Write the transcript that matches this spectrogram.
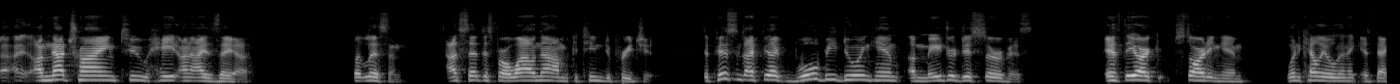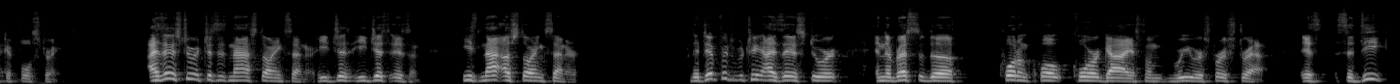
I, I'm not trying to hate on Isaiah, but listen, I've said this for a while now. I'm continuing to preach it. The Pistons, I feel like, will be doing him a major disservice if they are starting him when Kelly Olynyk is back at full strength. Isaiah Stewart just is not a starting center. He just he just isn't. He's not a starting center. The difference between Isaiah Stewart and the rest of the quote unquote core guys from Weaver's first draft is Saddiq.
